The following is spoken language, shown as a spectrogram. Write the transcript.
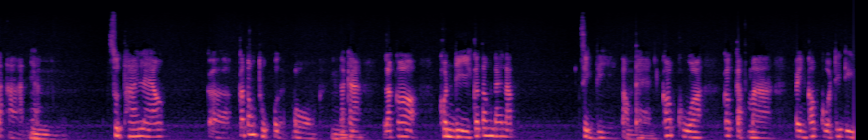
สะอาดเนี่ยอืมสุดท้ายแล้วเอ่อก็ต้องถูกเปิดโปงอืมนะคะ แล้วก็ คนดีก็ต้องได้รับสิ่งดีตอบแทน ครอบครัวก็กลับมาเป็นครอบครัวที่ดี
